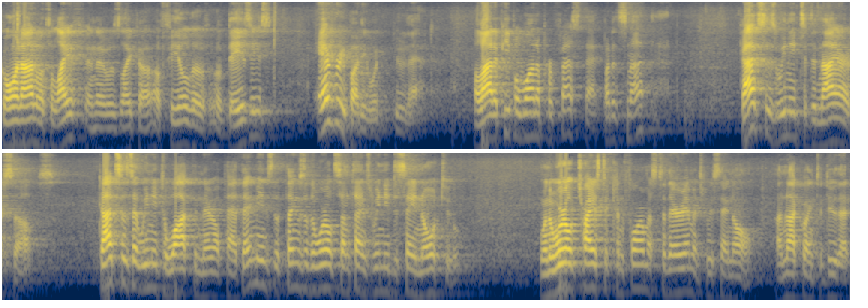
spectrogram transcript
going on with life and it was like a, a field of, of daisies, everybody would do that. A lot of people want to profess that, but it's not that. God says we need to deny ourselves. God says that we need to walk the narrow path. That means the things of the world sometimes we need to say no to. When the world tries to conform us to their image, we say, No, I'm not going to do that.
